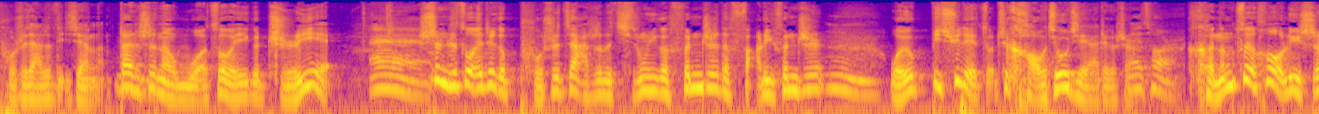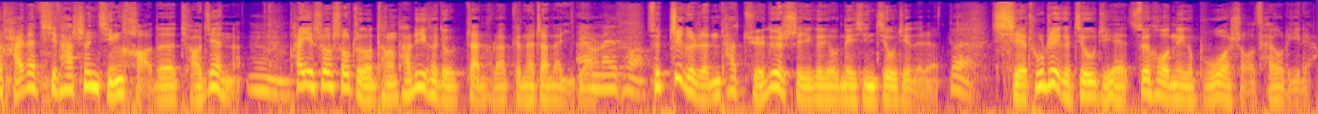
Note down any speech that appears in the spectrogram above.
普世价值底线了，但是呢，我作为一个职业，哎，甚至作为这个普世价值的其中一个分支的法律分支，嗯，我又必须得做，这个好纠结啊，这个事儿。没错可能最后律师还在替他申请好的条件呢，嗯，他一说手指头疼，他立刻就站出来跟他站在一边没错所以这个人他绝对是一个有内心纠结的人，对。写出这个纠结，最后那个不握手才有力量，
